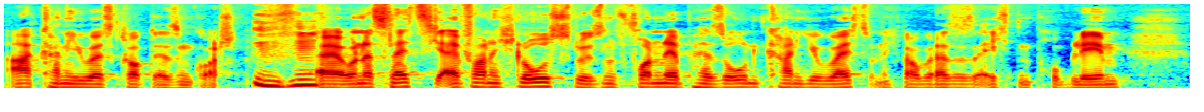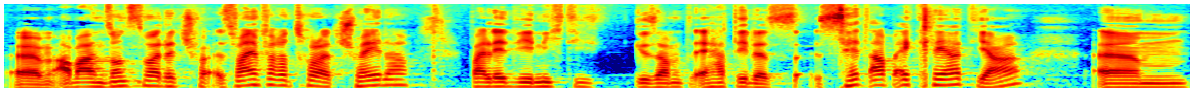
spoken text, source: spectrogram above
ah, Kanye West glaubt, er ist ein Gott. Mhm. Äh, und das lässt sich einfach nicht loslösen von der Person Kanye West und ich glaube, das ist echt ein Problem. Ähm, aber ansonsten war der Tra es war einfach ein toller Trailer, weil er dir nicht die gesamte, er hat dir das Setup erklärt, ja. Ähm,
